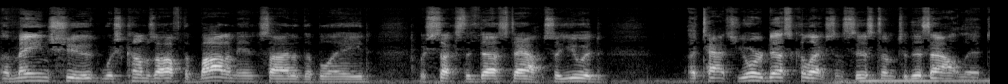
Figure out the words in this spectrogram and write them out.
a main chute which comes off the bottom inside of the blade, which sucks the dust out. So you would attach your dust collection system to this outlet,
